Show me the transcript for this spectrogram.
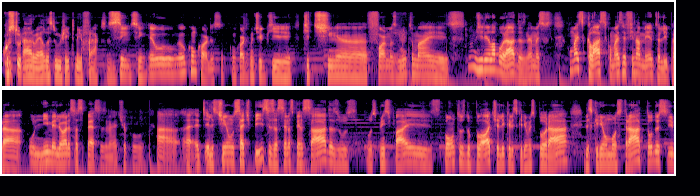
costuraram elas de um jeito meio fraco, sabe? Sim, sim. Eu, eu concordo, assim. Concordo contigo que, que tinha formas muito mais. Não diria elaboradas, né? Mas com mais classe, com mais refinamento ali pra unir melhor essas peças, né? Tipo, a- a- eles tinham os set pieces, as cenas pensadas, os. Os principais pontos do plot ali que eles queriam explorar, eles queriam mostrar todo esse,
